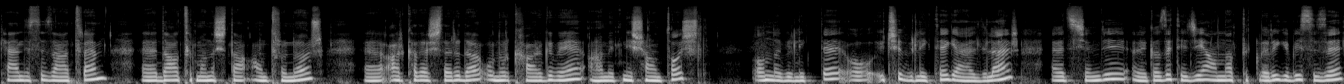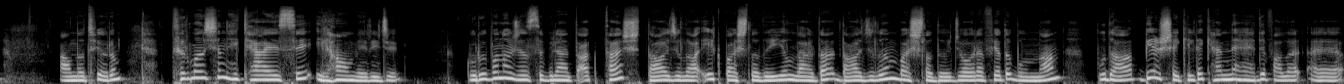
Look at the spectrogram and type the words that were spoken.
kendisi zaten e, dağ tırmanışta antrenör. E, arkadaşları da Onur Kargı ve Ahmet Nişantoş. Onunla birlikte o üçü birlikte geldiler. Evet şimdi gazeteciye anlattıkları gibi size anlatıyorum. Tırmanışın hikayesi ilham verici. Grubun hocası Bülent Aktaş dağcılığa ilk başladığı yıllarda dağcılığın başladığı coğrafyada bulunan bu dağı bir şekilde kendine hedef e,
